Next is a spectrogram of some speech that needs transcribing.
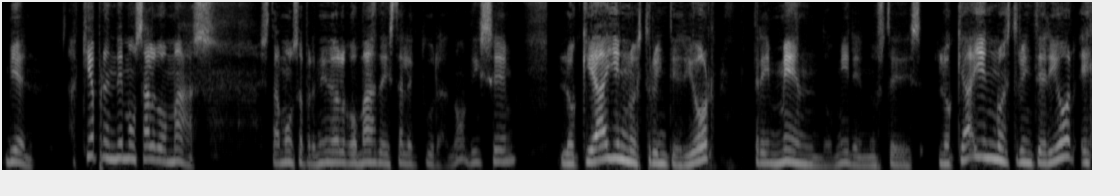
Bien, aquí aprendemos algo más. Estamos aprendiendo algo más de esta lectura, ¿no? Dice, lo que hay en nuestro interior, tremendo, miren ustedes, lo que hay en nuestro interior es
